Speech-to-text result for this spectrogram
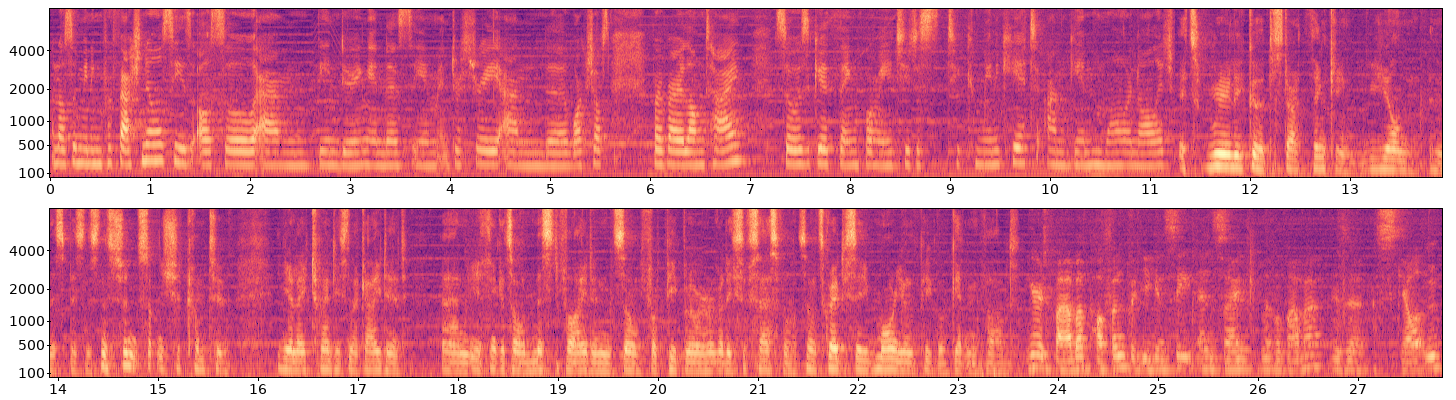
and also meeting professionals. He's also um, been doing in the same industry and uh, workshops for a very long time. So it's a good thing for me to just to communicate and gain more knowledge. It's really good to start thinking young in this business. This shouldn't something you should come to in your late 20s like I did and you think it's all mystified and so for people who are already successful. So it's great to see more young people getting involved. Here's Baba puffing, but you can see inside little Baba is a, a skeleton.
